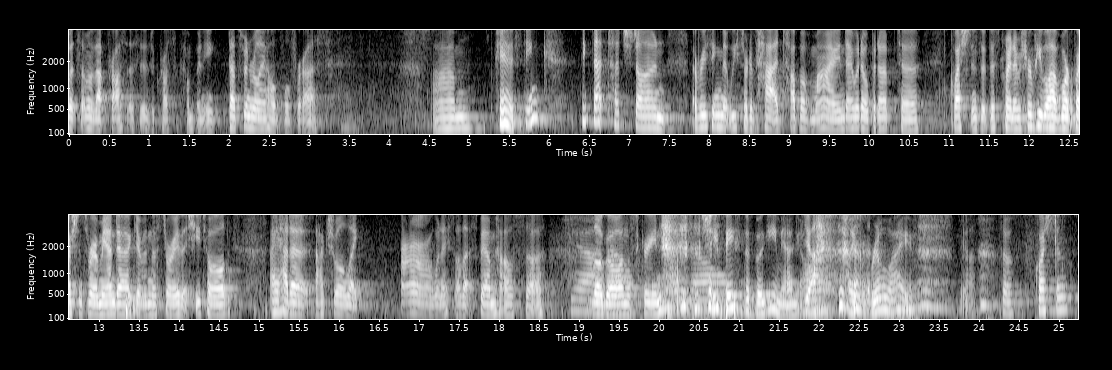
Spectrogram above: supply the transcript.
what some of that process is across the company. That's been really helpful for us. Um, okay, I think I think that touched on everything that we sort of had top of mind. I would open up to questions at this point. I'm sure people have more questions for Amanda, given the story that she told. I had an actual like uh, when I saw that Spamhaus uh, yeah, logo on the screen. she faced the boogeyman, y'all. Yeah. like real life. Yeah. So questions?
